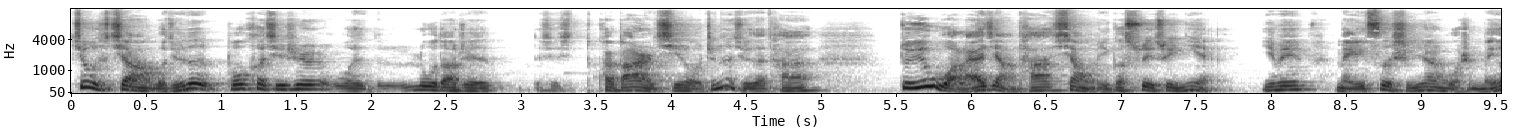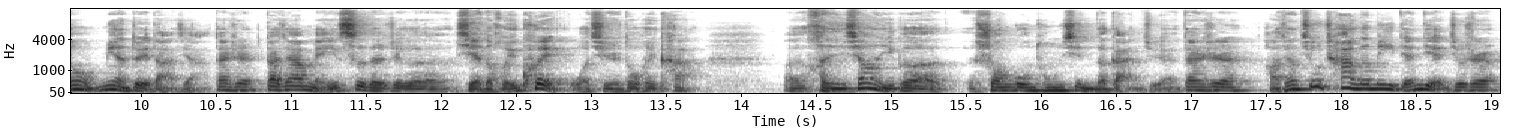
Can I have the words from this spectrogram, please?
就像我觉得播客，其实我录到这快八十期了，我真的觉得它对于我来讲，它像我一个碎碎念。因为每一次实际上我是没有面对大家，但是大家每一次的这个写的回馈，我其实都会看，呃，很像一个双工通信的感觉。但是好像就差那么一点点，就是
